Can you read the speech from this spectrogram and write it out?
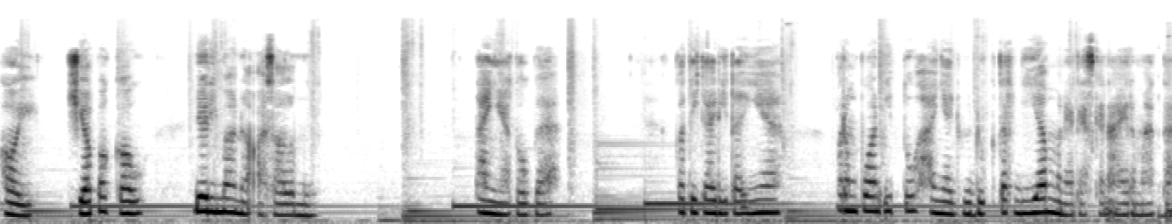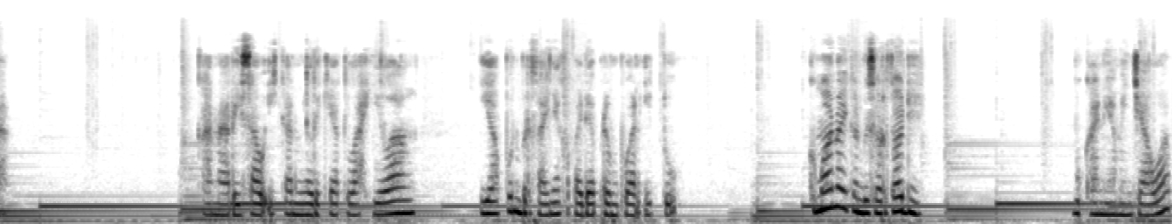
Hai, siapa kau? Dari mana asalmu? Tanya Toba. Ketika ditanya, perempuan itu hanya duduk terdiam meneteskan air mata. Karena risau ikan miliknya telah hilang, ia pun bertanya kepada perempuan itu. Ke mana ikan besar tadi? Bukannya menjawab,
